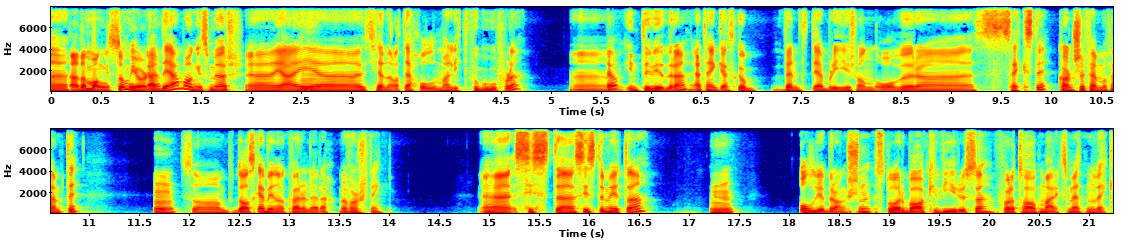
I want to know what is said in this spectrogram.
eh, Nei, det er mange som gjør det. ja, det. er mange som gjør. Eh, Jeg mm. kjenner at jeg holder meg litt for god for det. eh, Ja. Inntil videre. Jeg tenker jeg skal vente til jeg blir sånn over eh, 60, kanskje 55. Mm. Så da skal jeg begynne å kverulere med forskning. Eh, Siste, siste myte. Mm. Oljebransjen står bak viruset for å ta oppmerksomheten vekk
